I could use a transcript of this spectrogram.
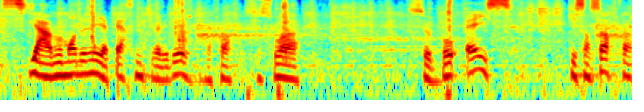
si, à un moment donné il n'y a personne qui va l'aider, il va falloir que ce soit ce beau Ace qui s'en sorte. Hein.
